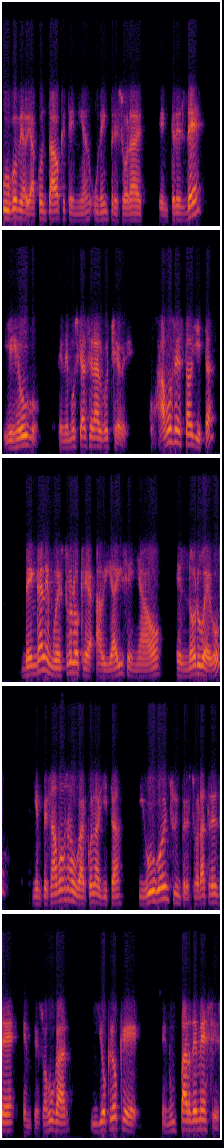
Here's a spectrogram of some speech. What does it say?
Hugo me había contado que tenía una impresora en 3D y le dije, Hugo, tenemos que hacer algo chévere. Cojamos esta ollita, venga, le muestro lo que había diseñado el noruego y empezamos a jugar con la ollita y Hugo en su impresora 3D empezó a jugar y yo creo que en un par de meses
